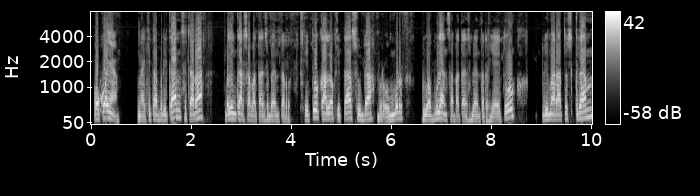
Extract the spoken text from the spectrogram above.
pokoknya. Nah, kita berikan secara melingkar sahabat tani seblenter. Itu kalau kita sudah berumur dua bulan sahabat tani seblenter yaitu 500 gram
